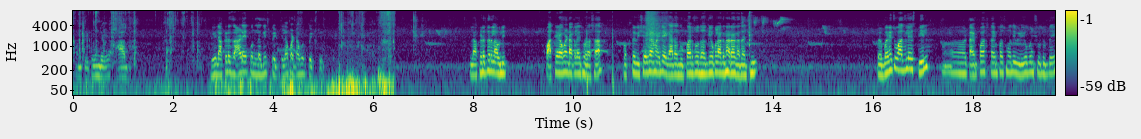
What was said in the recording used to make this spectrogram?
आणि पेटवून देऊया. आग. हे लाकडं जाड आहेत पण लगेच पेटतील. पटापट पेटतील. लाकडं तर लावली पातेरा पण टाकलाय थोडासा. फक्त विषय काय माहिती आहे का? आता दुपारचो धग लागणार आहे कदाचित तर बरेच वाजले असतील. टाइमपास टाइमपासमध्ये व्हिडिओ पण शूट होतोय.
